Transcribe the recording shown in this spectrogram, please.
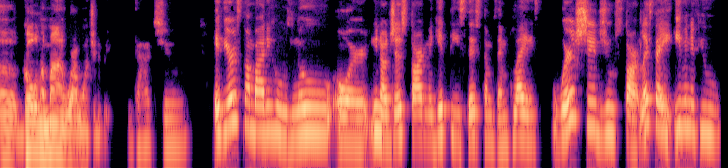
a goal in mind where I want you to be. Got you. If you're somebody who's new or, you know, just starting to get these systems in place, where should you start? Let's say, even if you,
